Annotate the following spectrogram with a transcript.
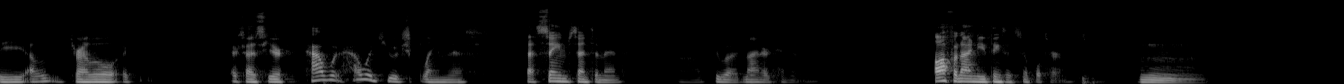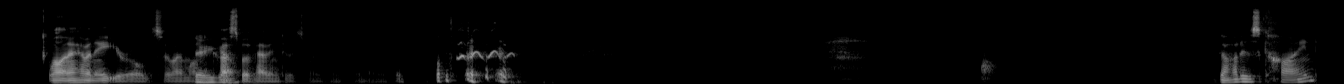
you. The I'll try a little exercise here. How would how would you explain this that same sentiment uh, to a nine or ten year old? Often I need things in simple terms. Hmm. Well, and I have an eight year old, so I'm on There the you go. cusp of having to explain things to a nine or ten year old. God is kind,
